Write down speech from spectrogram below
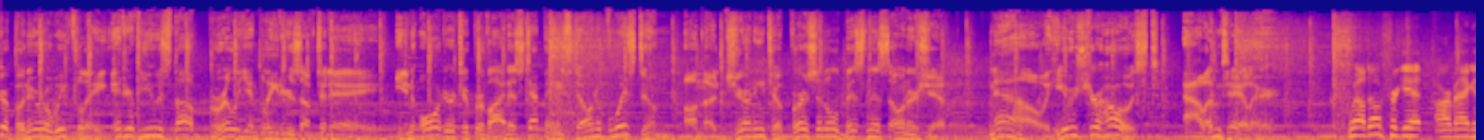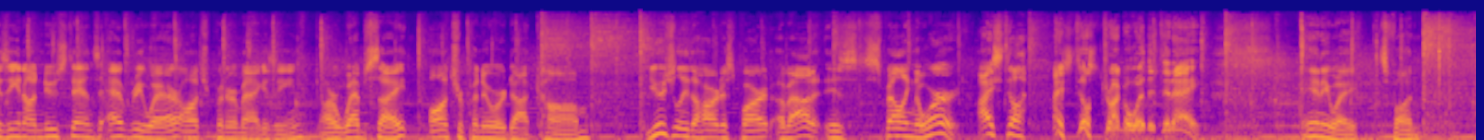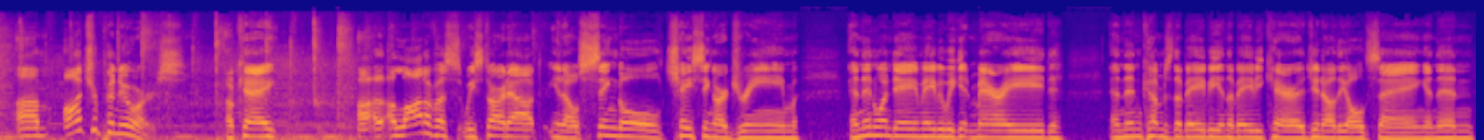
Entrepreneur Weekly interviews the brilliant leaders of today in order to provide a stepping stone of wisdom on the journey to personal business ownership. Now, here's your host, Alan Taylor. Well, don't forget our magazine on newsstands everywhere, Entrepreneur Magazine, our website, entrepreneur.com. Usually the hardest part about it is spelling the word. I still I still struggle with it today. Anyway, it's fun. Um, entrepreneurs, okay? Uh, a lot of us, we start out, you know, single, chasing our dream. And then one day maybe we get married. And then comes the baby in the baby carriage, you know, the old saying. And then.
